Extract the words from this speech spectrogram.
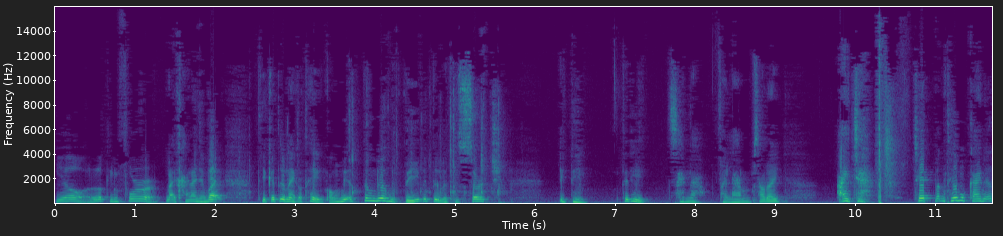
yo, looking for. Đại khái là như vậy. Thì cái từ này có thể có nghĩa tương đương một tí với từ là từ search Đi tìm. Thế thì xem nào, phải làm sau đây? Ai chà, chết vẫn thiếu một cái nữa.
